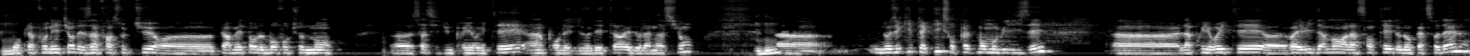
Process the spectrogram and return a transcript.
Mmh. Donc, la fourniture des infrastructures euh, permettant le bon fonctionnement, euh, ça, c'est une priorité hein, pour les, de l'État et de la nation. Mmh. nos équipes techniques sont pleinement mobilisées. la priorité va évidemment à la santé de nos personnels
